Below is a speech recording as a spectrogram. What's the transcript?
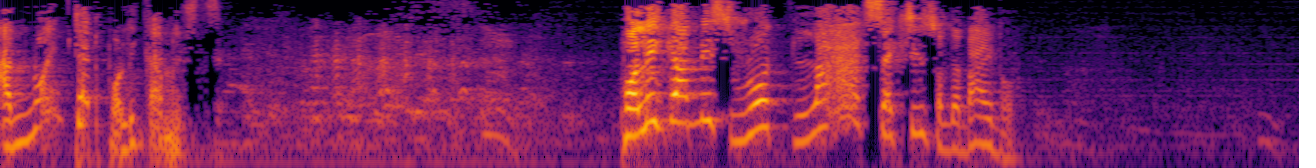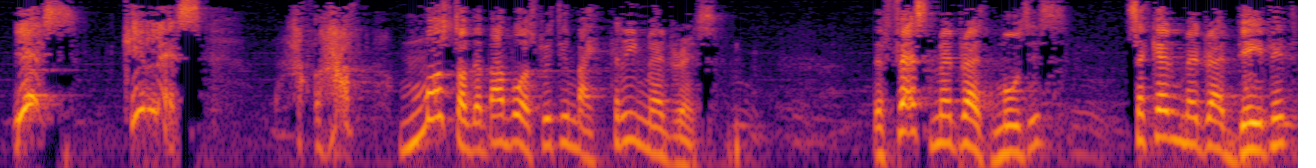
anointed polygamists. Polygamists wrote large sections of the Bible. Yes, killers. Half, most of the Bible was written by three murderers. The first murderer is Moses, second murderer David,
